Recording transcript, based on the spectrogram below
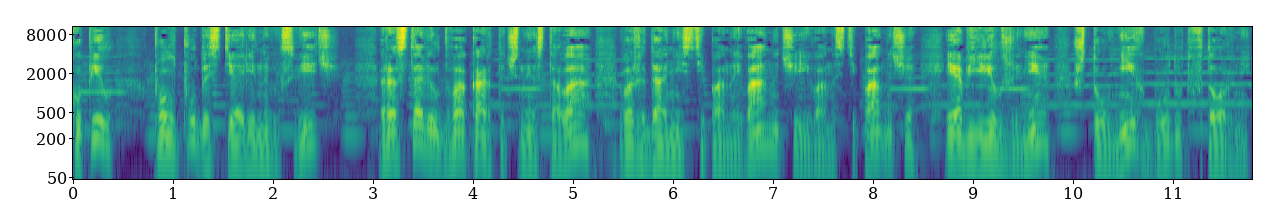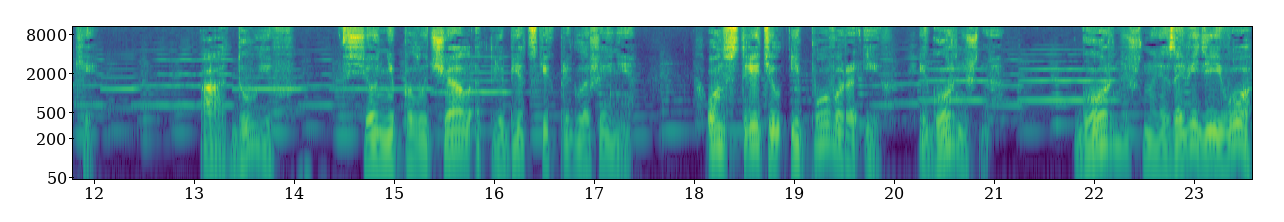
купил полпуда стеариновых свеч, расставил два карточные стола в ожидании Степана Ивановича и Ивана Степановича и объявил жене, что у них будут вторники. А Адуев все не получал от Любецких приглашения. Он встретил и повара их, и горничную. Горничная, завидя его,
